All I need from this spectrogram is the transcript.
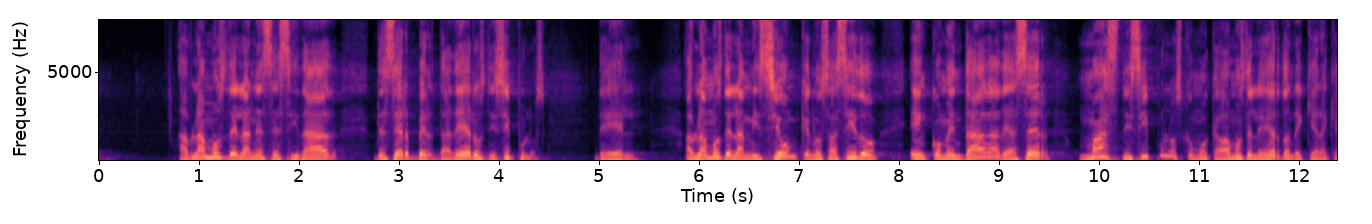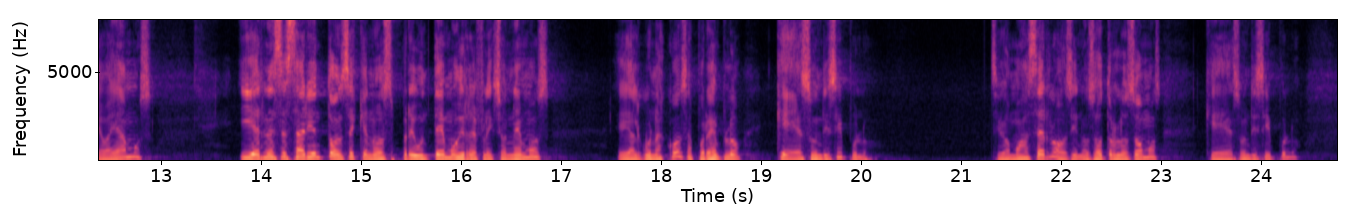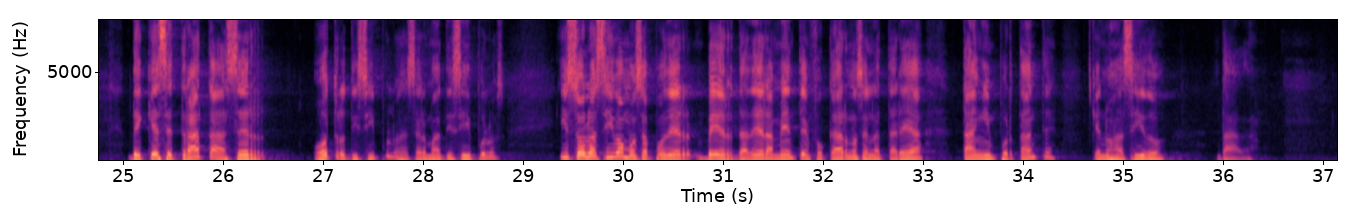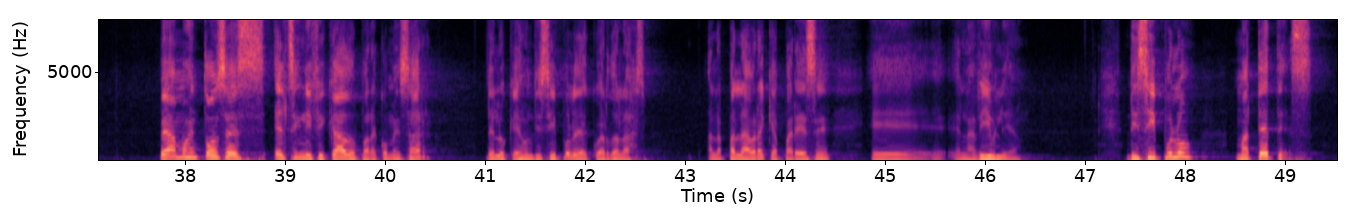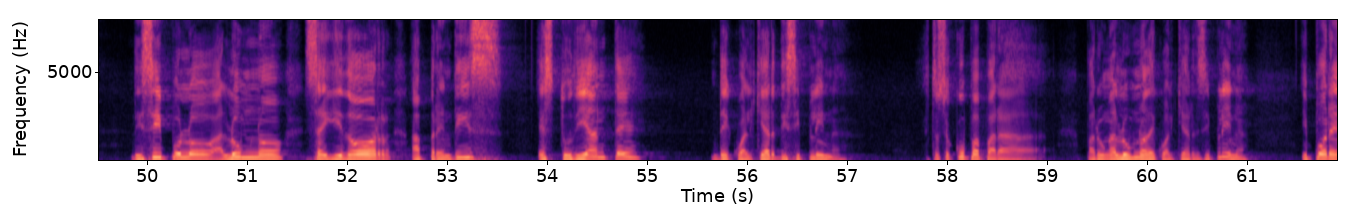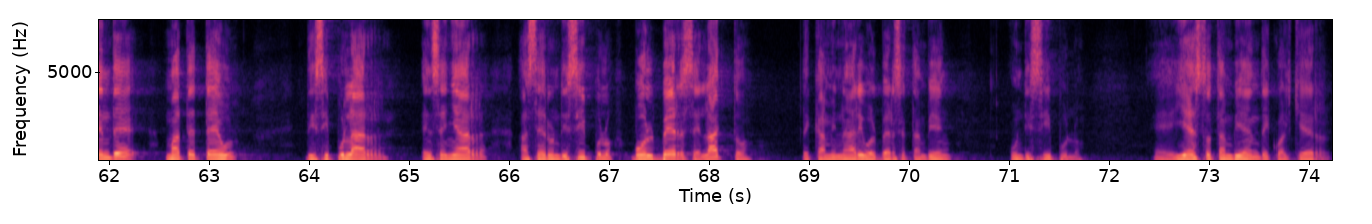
Hablamos de la necesidad de ser verdaderos discípulos de Él. Hablamos de la misión que nos ha sido encomendada de hacer más discípulos, como acabamos de leer, donde quiera que vayamos. Y es necesario entonces que nos preguntemos y reflexionemos eh, algunas cosas. Por ejemplo, ¿qué es un discípulo? Si vamos a hacerlo, o si nosotros lo somos, ¿qué es un discípulo? ¿De qué se trata hacer otros discípulos, hacer más discípulos? Y solo así vamos a poder verdaderamente enfocarnos en la tarea tan importante que nos ha sido dada. Veamos entonces el significado para comenzar de lo que es un discípulo de acuerdo a, las, a la palabra que aparece eh, en la Biblia. Discípulo, matetes. Discípulo, alumno, seguidor, aprendiz, estudiante de cualquier disciplina. Esto se ocupa para para un alumno de cualquier disciplina. Y por ende, mateteu, discipular, enseñar a ser un discípulo, volverse el acto de caminar y volverse también un discípulo. Eh, y esto también de cualquier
